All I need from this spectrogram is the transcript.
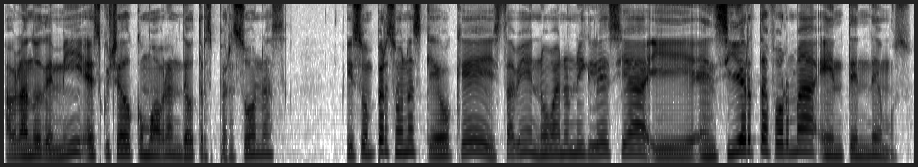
Hablando de mí, he escuchado cómo hablan de otras personas. Y son personas que, ok, está bien, no van a una iglesia y en cierta forma entendemos.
